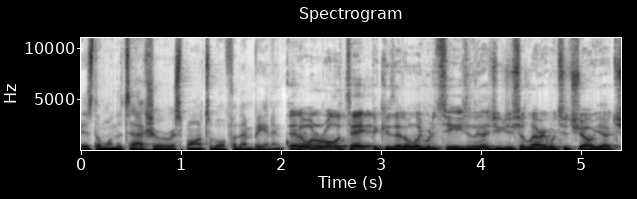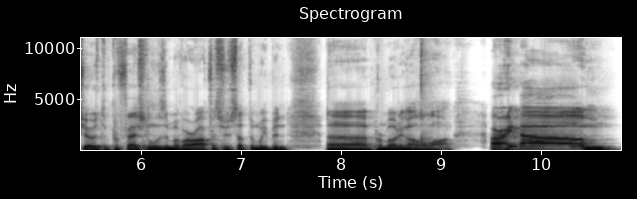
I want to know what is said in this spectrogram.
is the one that's actually responsible for them being in court. They don't want to roll the tape because they don't like what it sees. And as you just Larry, what's it show? Yeah, it shows the professionalism of our officers, something we've been uh, promoting all along. All right. Um,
